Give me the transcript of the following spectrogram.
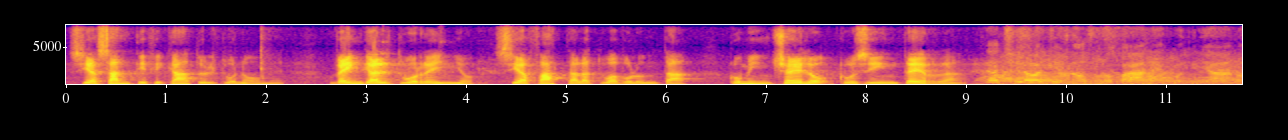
sia santificato il tuo nome, venga il tuo regno, sia fatta la tua volontà, come in cielo così in terra. Dacci oggi il nostro pane quotidiano,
